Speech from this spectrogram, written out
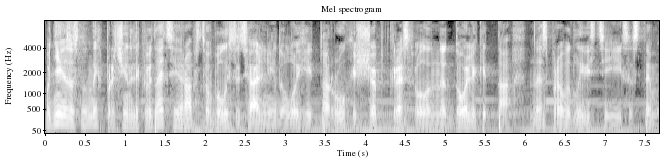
Однією з основних причин ліквідації рабства були соціальні ідеології та рухи, що підкреслювали недоліки та несправедливість цієї системи.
